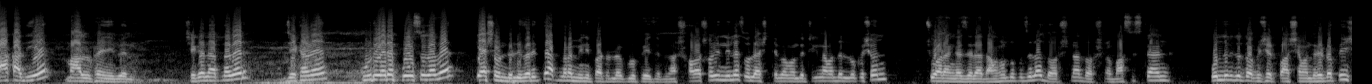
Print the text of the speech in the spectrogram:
টাকা দিয়ে মাল উঠে নেবেন। সেখানে আপনাদের যেখানে কুরিয়ারে পৌঁছে যাবে ক্যাশ অন ডেলিভারিতে আপনারা মিনি পার্টনারগুলো পেয়ে যাবেন। আর সরাসরি নিলে চলে আসতে হবে আমাদের, ঠিক না? আমাদের লোকেশন চুয়াডাঙ্গা জেলা দামোদ উপজেলা দর্শনা দর্শনা বাস স্ট্যান্ড পল্লী বিদ্যুৎ অফিসের পাশে আমাদের হেড অফিস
